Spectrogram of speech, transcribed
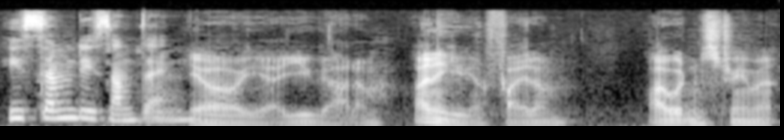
he's 70 something Oh yeah, you got him. I think you can fight him. I wouldn't stream it.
